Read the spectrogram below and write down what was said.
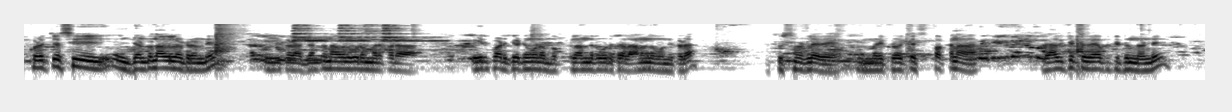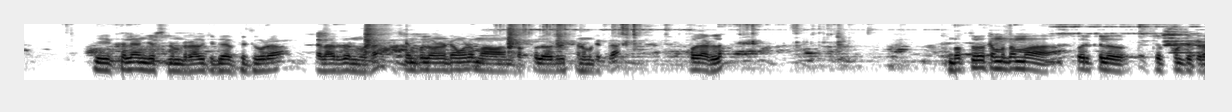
ఇక్కడ వచ్చేసి జంట నాగులు అంటారండి ఇక్కడ జంట నాగులు కూడా మరి ఇక్కడ ఏర్పాటు చేయడం కూడా భక్తులందరూ కూడా చాలా ఆనందంగా ఉంది ఇక్కడ. చూస్తున్నట్లయితే. మరి ఇక్కడ వచ్చేసి పక్కన రాగి చెట్టు వేప చెట్టు ఉందండి. ఈ కళ్యాణం చేస్తున్నాం రాగి చెట్టు వేప చెట్టు కూడా చాలా అరుదు అనమాట టెంపుల్ ఉండటం కూడా మా భక్తులు అదృష్టం అనమాట ఇక్కడ కోదాడలో. భక్తులు తమ తమ కోరికలు చెప్పుకుంటే ఇక్కడ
